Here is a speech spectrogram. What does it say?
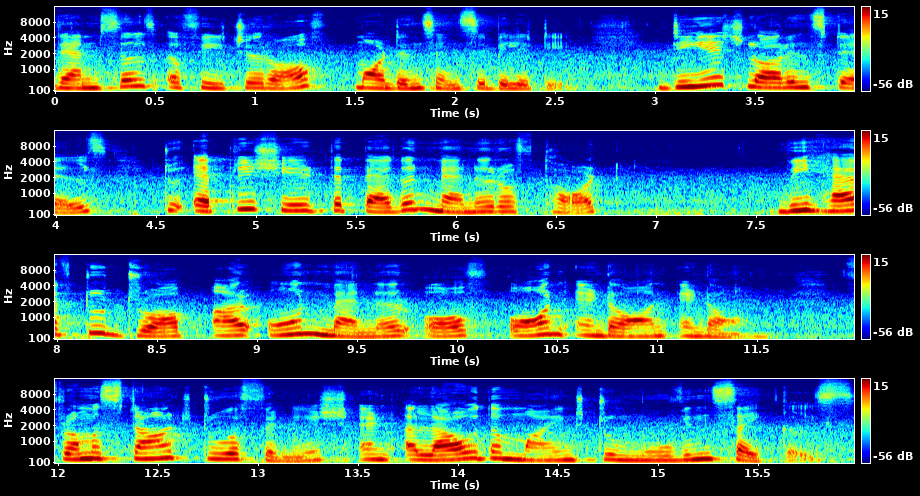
themselves a feature of modern sensibility D H Lawrence tells to appreciate the pagan manner of thought we have to drop our own manner of on and on and on. From a start to a finish and allow the mind to move in cycles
